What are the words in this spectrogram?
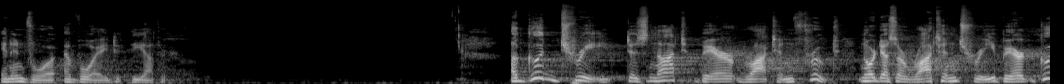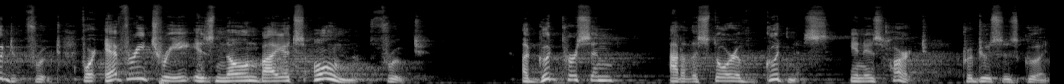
and avoid the other. A good tree does not bear rotten fruit, nor does a rotten tree bear good fruit, for every tree is known by its own fruit. A good person out of the store of goodness in his heart produces good,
